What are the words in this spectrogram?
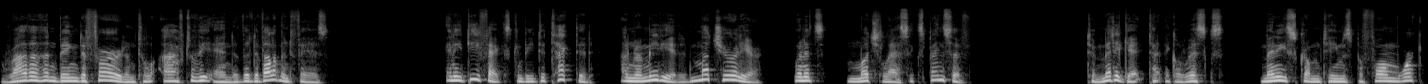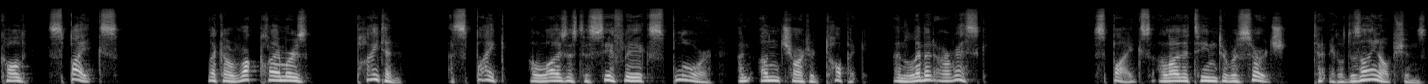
rather than being deferred until after the end of the development phase. Any defects can be detected and remediated much earlier when it's much less expensive. To mitigate technical risks, many Scrum teams perform work called spikes. Like a rock climber's piton, a spike allows us to safely explore an uncharted topic and limit our risk. Spikes allow the team to research technical design options,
